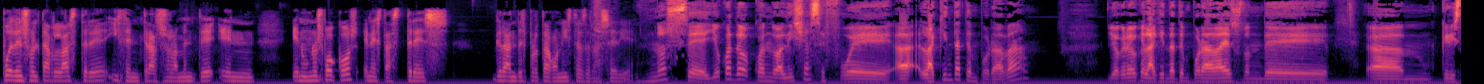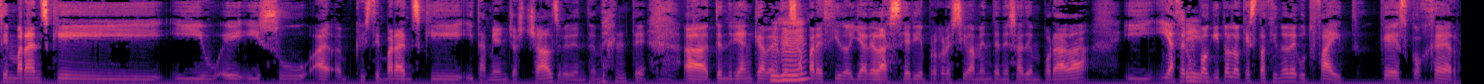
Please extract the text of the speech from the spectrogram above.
pueden soltar lastre y centrarse solamente en, en unos pocos, en estas tres grandes protagonistas de la serie. No sé, yo cuando, cuando Alicia se fue a la quinta temporada, yo creo que la quinta temporada es donde um, Christine Baranski y, y, y su uh, Christine Baranski y también Josh Charles, evidentemente, uh, tendrían que haber desaparecido ya de la serie progresivamente en esa temporada y, y hacer Sí. un poquito lo que está haciendo The Good Fight, que es coger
